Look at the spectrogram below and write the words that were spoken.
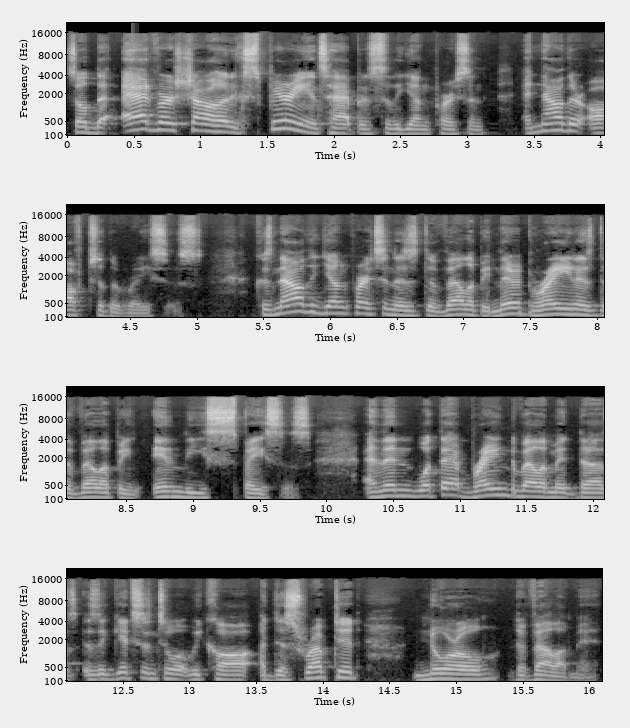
So the adverse childhood experience happens to the young person, and now they're off to the races. Because now the young person is developing, their brain is developing in these spaces. And then what that brain development does is it gets into what we call a disrupted neural development.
